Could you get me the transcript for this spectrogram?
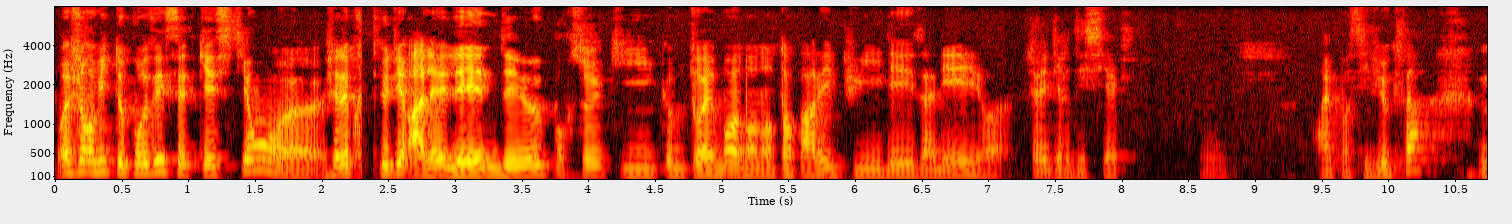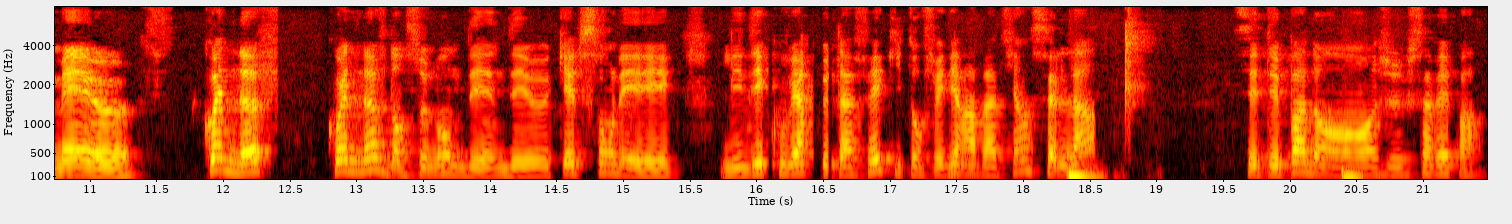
Moi j'ai envie de te poser cette question, euh, j'allais presque dire, allez, les NDE pour ceux qui, comme toi et moi, on en entend parler depuis des années, j'allais dire des siècles, ouais, pas si vieux que ça, mais euh, quoi de neuf Quoi de neuf dans ce monde des NDE Quelles sont les, les découvertes que tu as fait qui t'ont fait dire, ah bah tiens, celle-là, c'était pas dans... je savais pas.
